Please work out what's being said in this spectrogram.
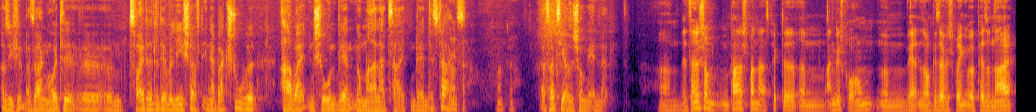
also ich würde mal sagen, heute äh, ähm, zwei Drittel der Belegschaft in der Backstube arbeiten schon während normaler Zeiten, während des Tages. Okay. Okay. Das hat sich also schon geändert. Ähm, jetzt haben wir schon ein paar spannende Aspekte ähm, angesprochen. Ähm, wir hatten auch gesagt, wir sprechen über Personal.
